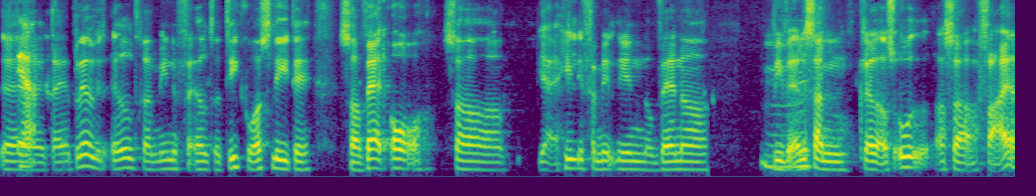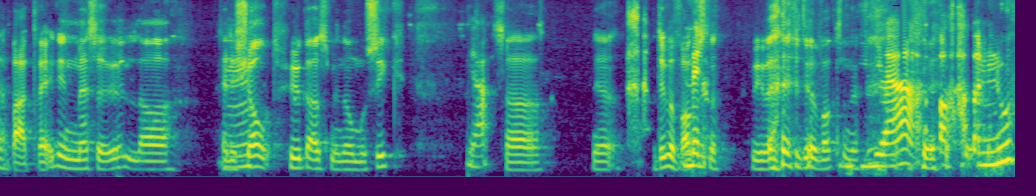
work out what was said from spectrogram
uh, ja. da jeg blev lidt ældre. Mine forældre, de kunne også lide det. Så hvert år, så ja, hele familien og venner, mm. vi vil alle sammen klæde os ud, og så fejre, bare drikke en masse øl, og have mm. det sjovt, hygge os med noget musik. Ja. Så ja, og det var voksne. Men, Vi var, det var voksne. Ja, og, og nu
